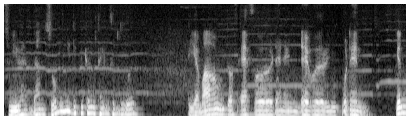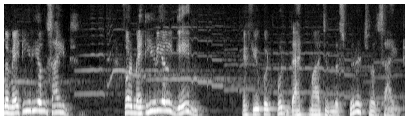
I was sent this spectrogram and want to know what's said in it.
So you have done so many difficult things in the world. The amount of effort and endeavor you put in in the material side for material gain, if you could put that much in the spiritual side,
